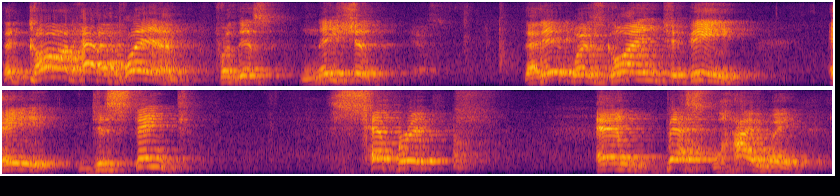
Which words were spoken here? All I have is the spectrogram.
That God had a plan for this nation. That it was going to be a distinct, separate, and best highway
